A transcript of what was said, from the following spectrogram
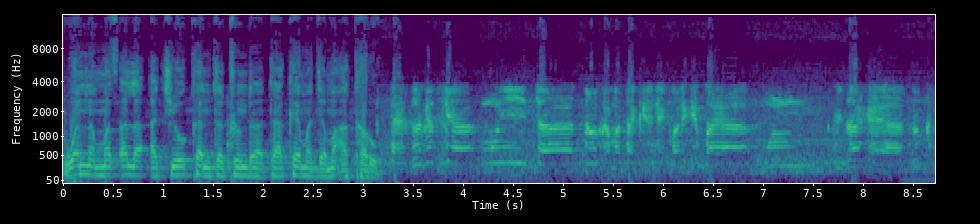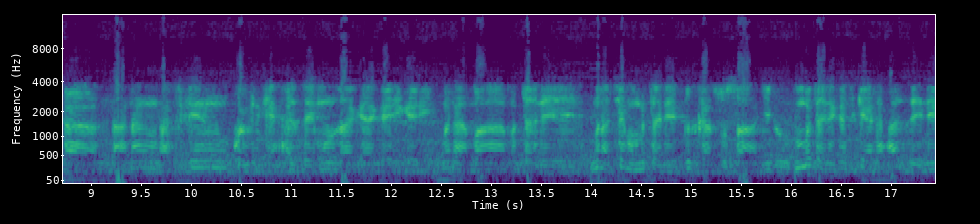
wannan matsala a ciwo kanta tunda ta kai ma jama'a karo. Yanzu gaskiya mun yi ta doka matakai ne kwanakin baya mun zagaya duka a nan a cikin kwamitin arzai mun zagaya gari gari. Muna ma mutane muna ce ma mutane duka su sa ido. Mutane gaskiya na arzai ne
